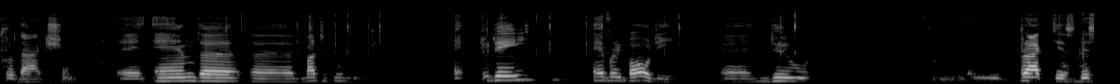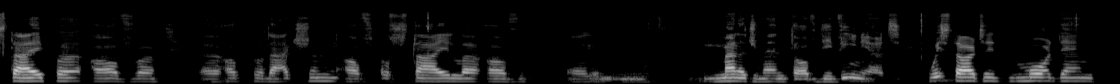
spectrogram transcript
production. Uh, and uh, uh, but today everybody uh, do practice this type uh, of uh, of production of, of style of um, management of the vineyards. We started more than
